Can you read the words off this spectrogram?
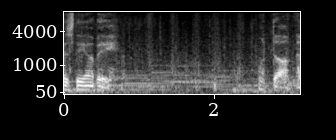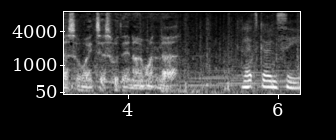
There's the Abbey. What darkness awaits us within, I wonder? Let's go and see.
